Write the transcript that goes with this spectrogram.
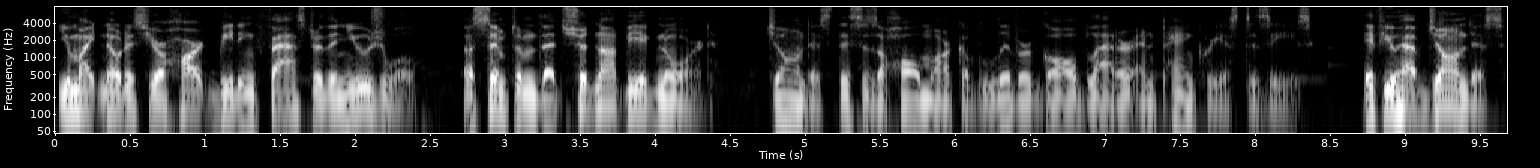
you might notice your heart beating faster than usual, a symptom that should not be ignored. Jaundice, this is a hallmark of liver, gallbladder, and pancreas disease. If you have jaundice,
